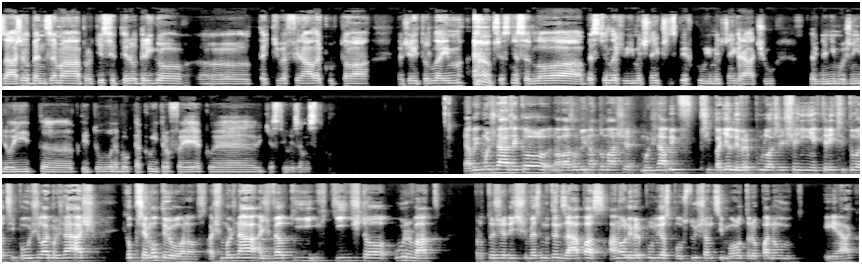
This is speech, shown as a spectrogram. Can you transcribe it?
zářil Benzema proti City Rodrigo, uh, teď ve finále Kurtova, takže i tohle jim přesně sedlo a bez těchto výjimečných příspěvků, výjimečných hráčů, tak není možný dojít eh, k titulu nebo k takový trofeji, jako je vítězství Lize mistrů. Já bych možná řekl, navázal bych na Tomáše, možná by v případě Liverpoolu řešení některých situací použila možná až jako přemotivovanost, až možná až velký chtíč to urvat, protože když vezmu ten zápas, ano, Liverpool měl spoustu šancí, mohlo to dopadnout jinak,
